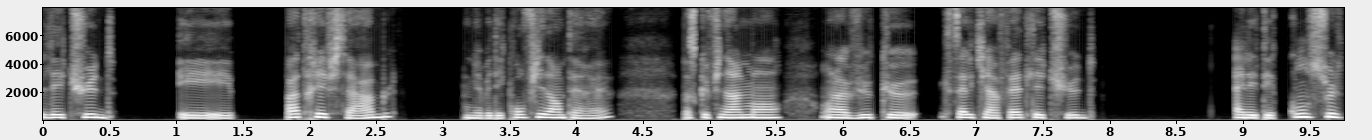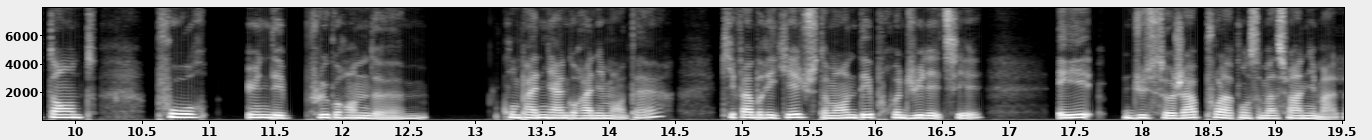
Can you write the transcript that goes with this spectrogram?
l'étude est pas très fiable, il y avait des conflits d'intérêts, parce que finalement, on a vu que celle qui a fait l'étude, elle était consultante pour une des plus grandes euh, compagnies agroalimentaires qui fabriquait justement des produits laitiers et du soja pour la consommation animale.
